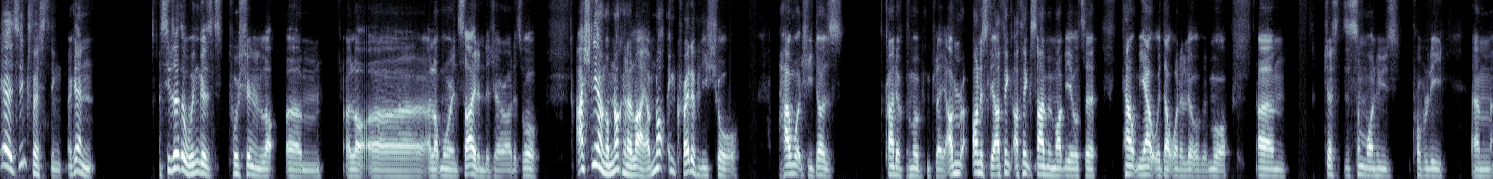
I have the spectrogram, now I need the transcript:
Yeah, it's interesting. Again, it seems like the wingers pushing a lot, um, a lot, uh, a lot more inside under Gerrard as well. Ashley Young, I'm not going to lie, I'm not incredibly sure how much he does kind of from open play. I'm honestly, I think I think Simon might be able to help me out with that one a little bit more. Um, just as someone who's probably um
